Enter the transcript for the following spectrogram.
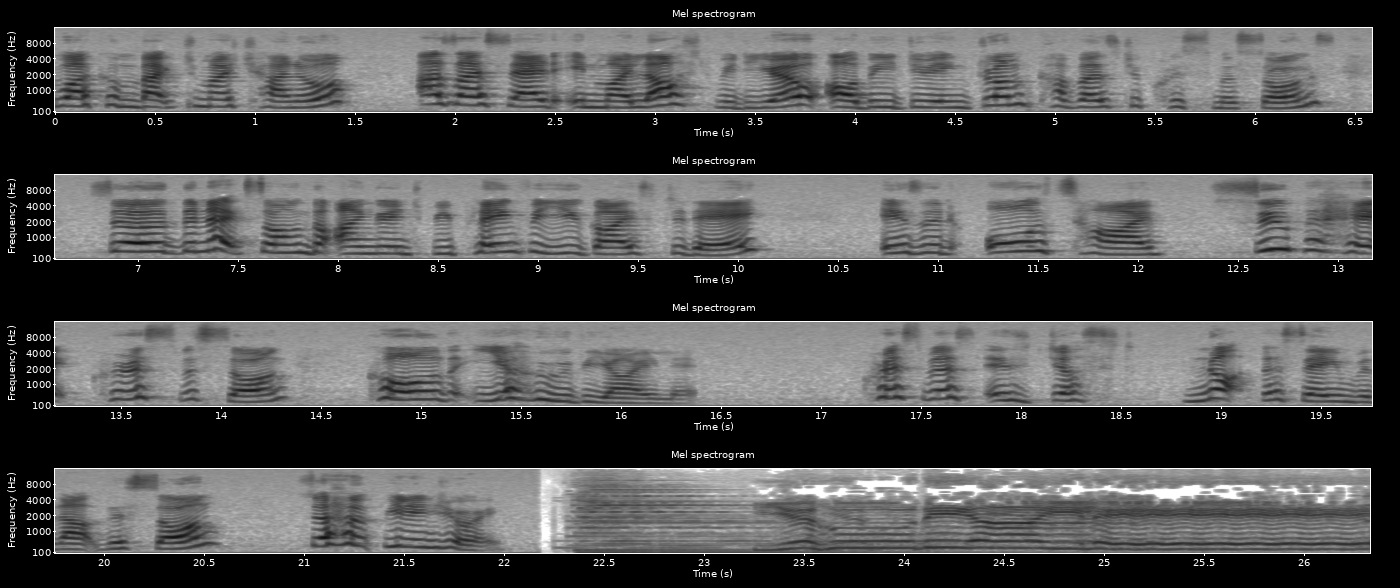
welcome back to my channel. As I said in my last video, I'll be doing drum covers to Christmas songs. So the next song that I'm going to be playing for you guys today is an all-time super hit Christmas song called Yahoodiyayile. Christmas is just not the same without this song, so I hope you'll enjoy. Yahoodiyayile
